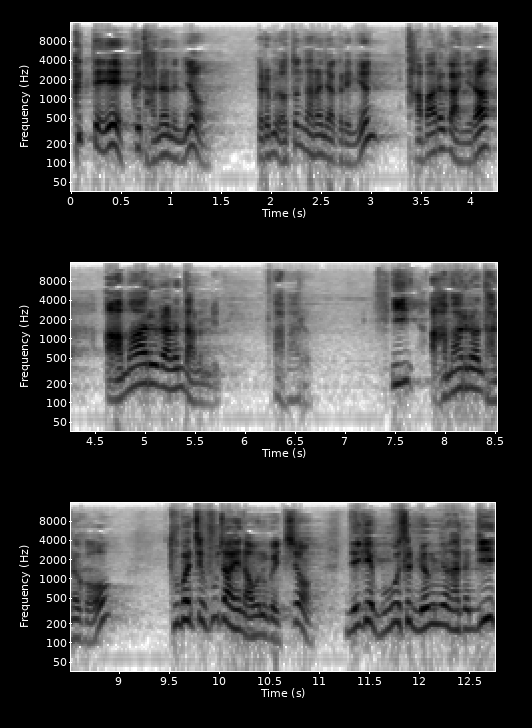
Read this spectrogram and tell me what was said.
그때의 그 단어는요. 여러분 어떤 단어냐 그러면 다바르가 아니라 아마르라는 단어입니다. 아마르. 이 아마르라는 단어고 두 번째 후자에 나오는 거 있죠? 네게 무엇을 명령하든지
